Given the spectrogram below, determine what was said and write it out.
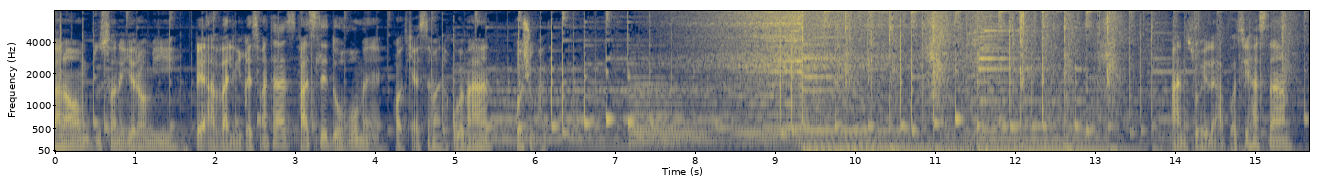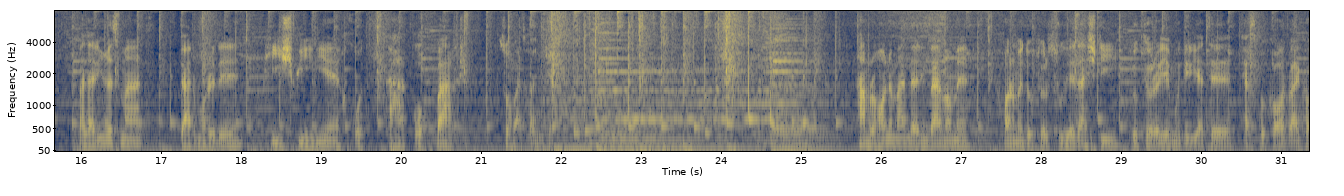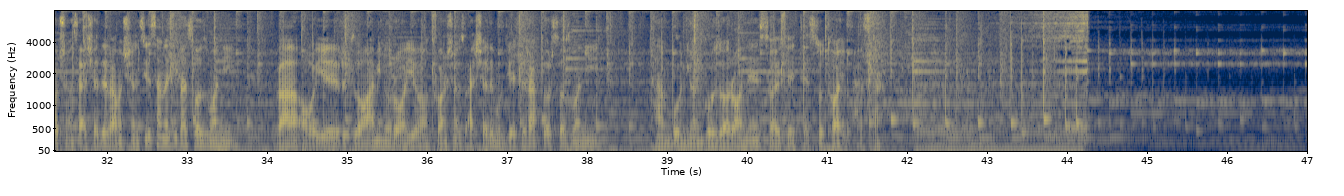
سلام دوستان گرامی. به اولین قسمت از فصل دوم پادکست من خوب من خوش اومدید. من سهیل عباسی هستم و در این قسمت در مورد پیشبینی خود تحقق بخش صحبت خواهیم کرد. همراهان من در این برنامه خانم دکتر سوده دشتی دکترای مدیریت کسب و کار و کارشناس ارشد روانشناسی صنعتی و سازمانی و آقای رضا امین و رایا کارشناس ارشد مدیریت رفتار سازمانی. هم بنیانگذاران سایت تستو تایپ هستند.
